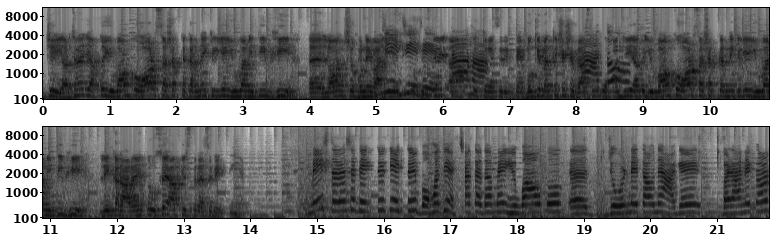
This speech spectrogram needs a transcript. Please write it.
जी अर्चना जी अब तो युवाओं को और सशक्त करने के लिए युवा नीति भी लॉन्च होने वाली है। जी जी। तो आप किस हाँ, तरह से देखते हैं? मुख्यमंत्री श्री शिवराज हाँ, सिंह चौहान जी अब युवाओं को और सशक्त करने के लिए युवा नीति भी लेकर आ रहे हैं तो उसे आप किस तरह से देखती हैं? मैं इस तरह से देखती हूँ कि एक तो ये बहुत ही अच्छा कदम है युवाओं को जोड़ने का उन्हें आगे बढ़ाने का। और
